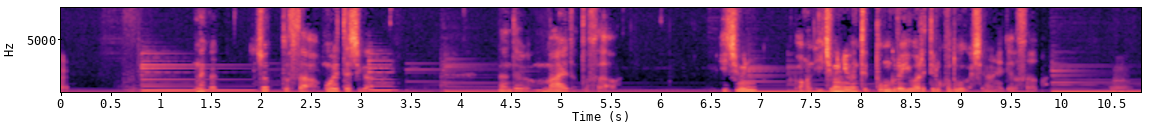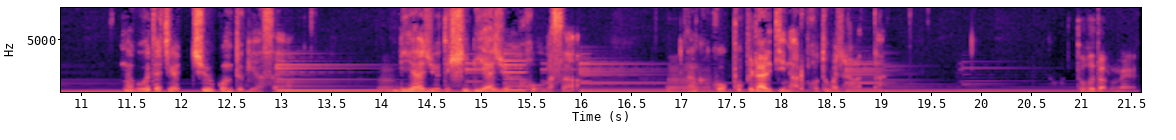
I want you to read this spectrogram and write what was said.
はいなんかちょっとさ、俺たちが、なんだろう、前だとさ、一軍、わかんない。一軍二軍ってどんぐらい言われてる言葉か知らないけどさ、うんなんか俺たちが中高の時はさ、うんリア充と非リア充の方がさ、うんなんかこう、ポピュラリティのある言葉じゃなかった？どうだろうね。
